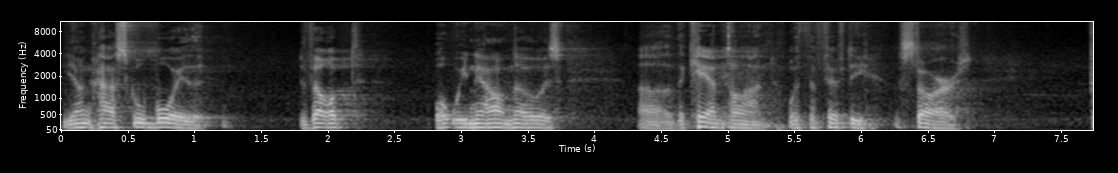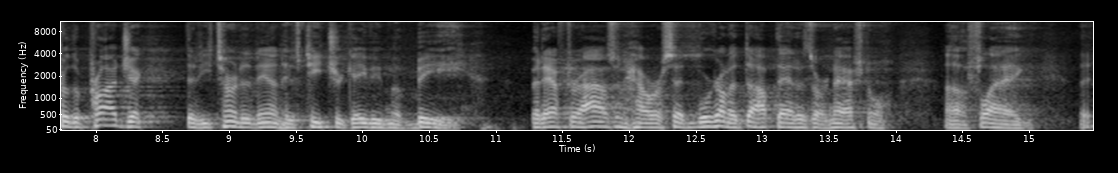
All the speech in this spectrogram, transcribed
young high school boy that developed what we now know as uh, the canton with the 50 stars. For the project that he turned it in, his teacher gave him a B. But after Eisenhower said, we're going to adopt that as our national uh, flag, that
